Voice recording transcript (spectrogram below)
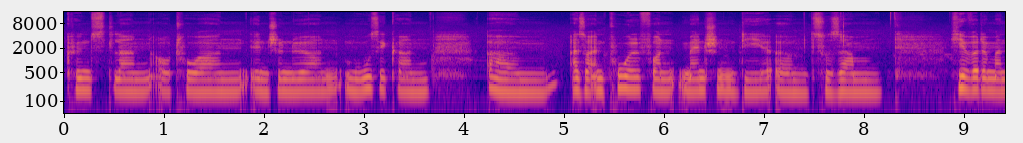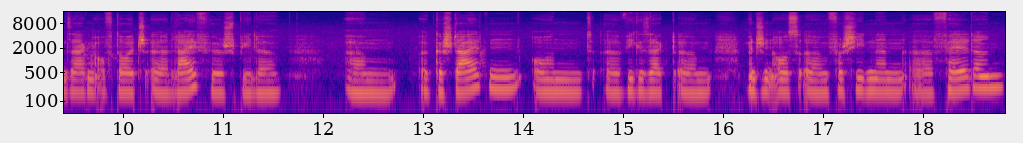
Künstlern, Autoren, Ingenieuren, Musikern, ähm, also ein Pool von Menschen, die ähm, zusammen, hier würde man sagen auf Deutsch, äh, Live-Hörspiele ähm, äh, gestalten und äh, wie gesagt ähm, Menschen aus ähm, verschiedenen äh, Feldern,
